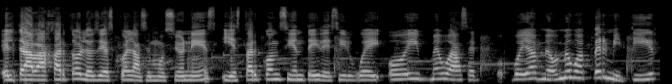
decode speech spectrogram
el trabajar todos los días con las emociones y estar consciente y decir, güey, hoy me voy a hacer, voy a, me, me voy a permitir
